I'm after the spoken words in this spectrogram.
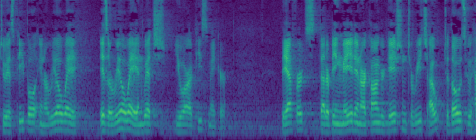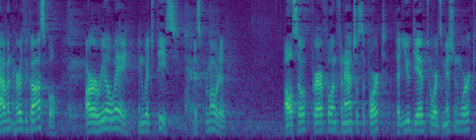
to his people in a real way, is a real way in which you are a peacemaker. The efforts that are being made in our congregation to reach out to those who haven't heard the gospel are a real way in which peace is promoted. Also, prayerful and financial support that you give towards mission work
